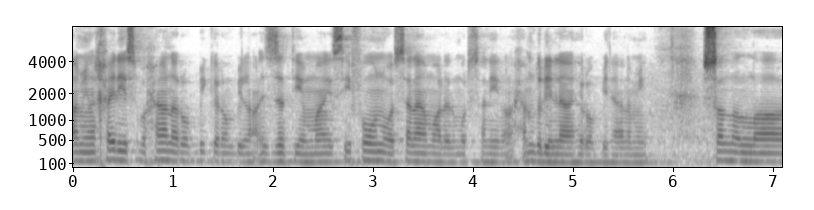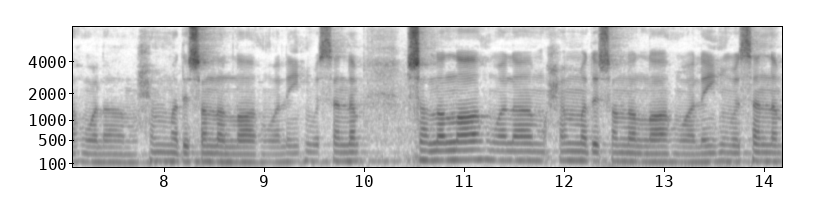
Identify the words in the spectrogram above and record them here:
ஆமீன். ஹைரி சுஹான ரொப்பிக்க ரொம்பில் அஸ்ஸத்தி அம்மா சிஃபோன் வசலாம் அலல் முர்சலீன் அலமதுல்லாஹி ரொபில் ஆலமி சொல்லல்லாஹ் வலா முஹம்மது சொல்லல்லாஹு அலைஹி வசல்லம் சொல்லல்லாஹு வலா முஹம்மது சொல்லல்லாஹு அலைஹி வசல்லம் وسلم.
